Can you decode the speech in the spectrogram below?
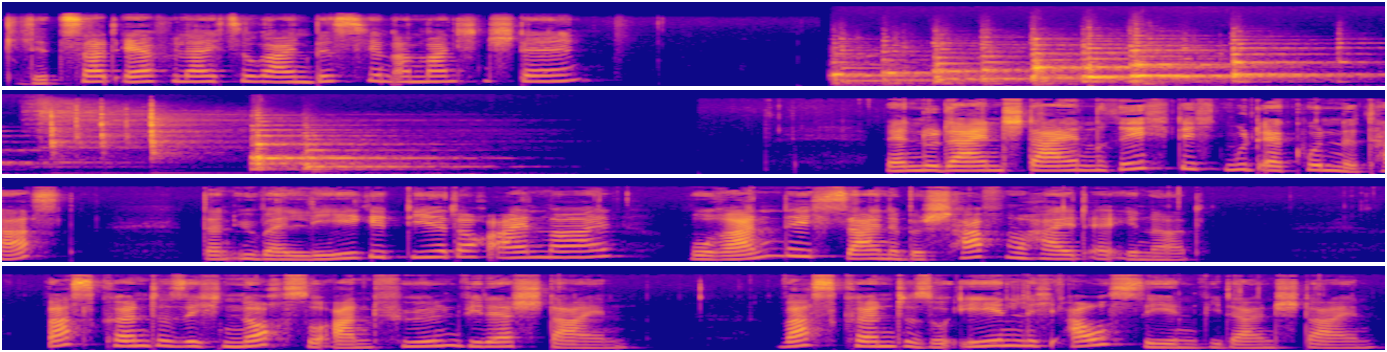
Glitzert er vielleicht sogar ein bisschen an manchen Stellen? Wenn du deinen Stein richtig gut erkundet hast, dann überlege dir doch einmal, woran dich seine Beschaffenheit erinnert. Was könnte sich noch so anfühlen wie der Stein? Was könnte so ähnlich aussehen wie dein Stein?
